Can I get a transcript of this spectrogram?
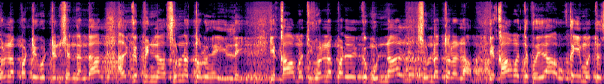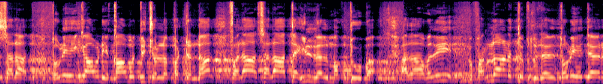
சொல்லப்பட்டு விட்டேன் சென்றால் அதுக்கு பின்னால் சுண்ண தொழுகை இல்லை. இக்காமத்து சொல்லப்படுவதற்கு முன்னால் சுண்ண தொழலாம். இக்காமத்து பைதா உக்கைமத்து சலாத். தொழுகைக்காவன் இக்காமத்து சொல்லப்பட்டென்றால் வலா சலாத்த இல்லல் மக்தூபா. அதாவது பரலான தொழுகை தவிர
